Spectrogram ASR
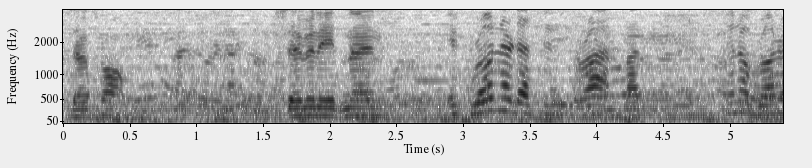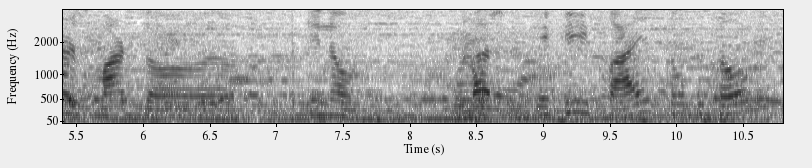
strong. Seven, eight, nine. If Broner doesn't run, but you know Broner is smart, so uh, he knows. But if he fight toe to toe,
